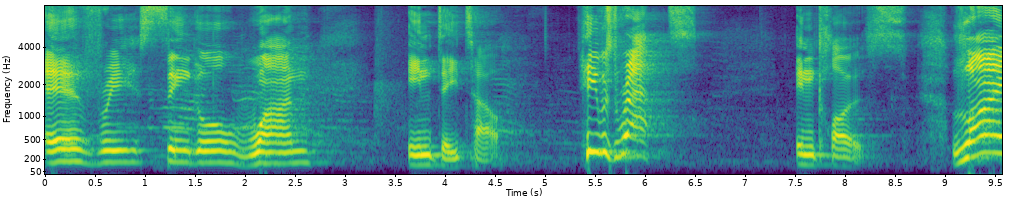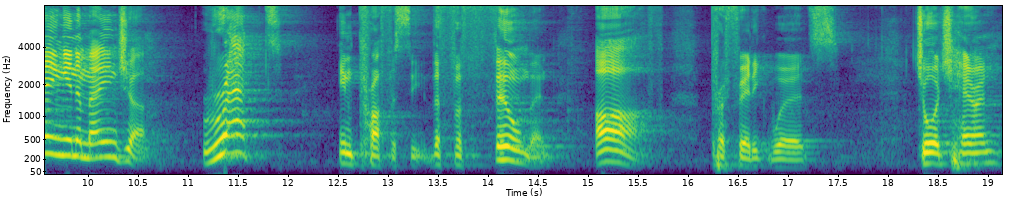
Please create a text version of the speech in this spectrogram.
every single one in detail. He was wrapped in clothes, lying in a manger, wrapped in prophecy, the fulfillment of prophetic words. George Heron,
